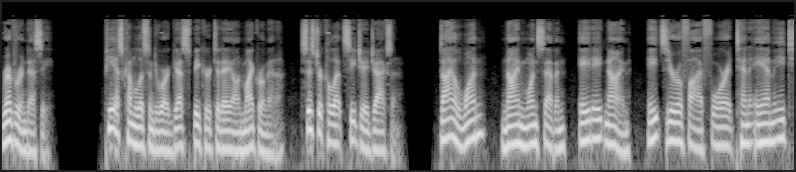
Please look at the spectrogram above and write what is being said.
Reverend Essie. P.S. Come listen to our guest speaker today on Micromana, Sister Colette C.J. Jackson. Dial 1 917 889 8054 at 10 a.m. ET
